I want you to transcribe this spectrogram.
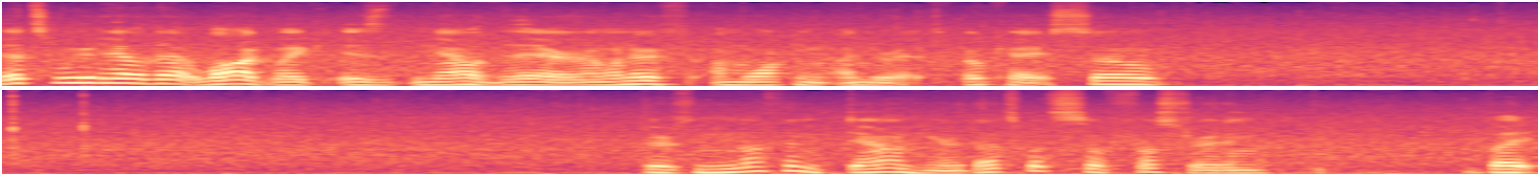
That's weird how that log, like, is now there. I wonder if I'm walking under it. Okay, so... There's nothing down here. That's what's so frustrating. But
